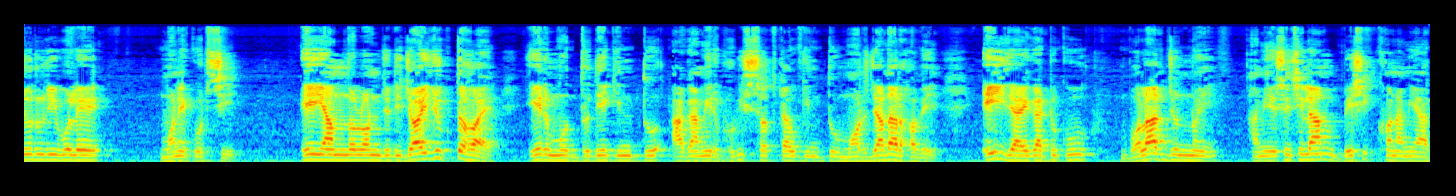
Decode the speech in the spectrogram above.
জরুরি বলে মনে করছি। এই আন্দোলন যদি জয়যুক্ত হয় এর মধ্য দিয়ে কিন্তু আগামীর ভবিষ্যৎটাও কিন্তু মর্যাদার হবে। এই জায়গাটুকু বলার জন্যই আমি এসেছিলাম। বেশিক্ষণ আমি আর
